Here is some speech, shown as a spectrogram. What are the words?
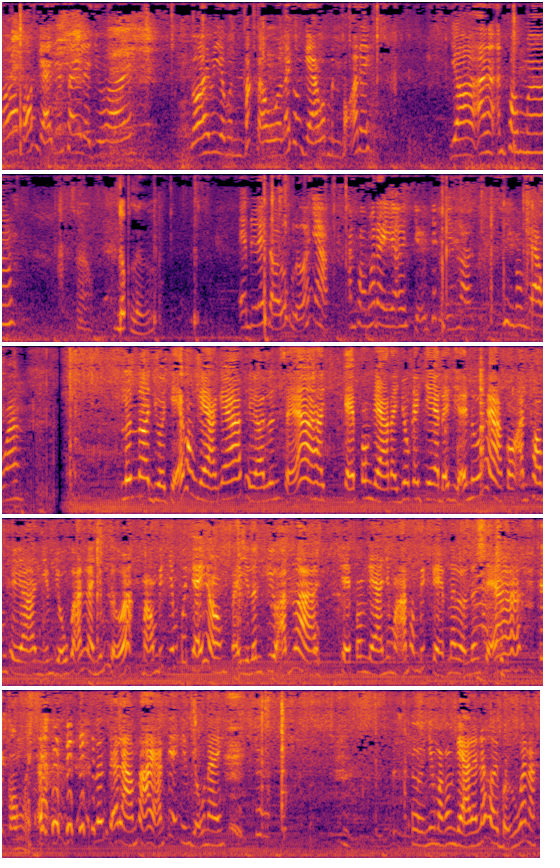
Ờ bỏ con gà vô xay là vừa rồi. Rồi bây giờ mình bắt đầu lấy con gà qua mình bỏ đi. Giờ anh, anh phong ờ, sao? Đốt lửa. em đi lấy đồ đốt lửa nha. Anh phong ở đây ờ, chịu trách nhiệm là xiên con gà qua. Linh ờ, vừa chẻ con gà ra thì linh sẽ kẹp con gà này vô cây tre để dễ nướng ha. Còn anh phong thì ờ, nhiệm vụ của ảnh là nhúm lửa. Mà không biết nhúm có cháy không? Tại vì linh kêu ảnh là kẹp con gà nhưng mà ảnh không biết kẹp nên là linh sẽ cái con này. Linh sẽ làm thay ảnh cái nhiệm vụ này. Ừ, nhưng mà con gà này nó hơi bự quá nè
